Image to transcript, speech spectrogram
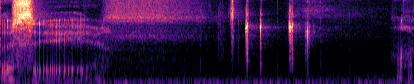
let's see. On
